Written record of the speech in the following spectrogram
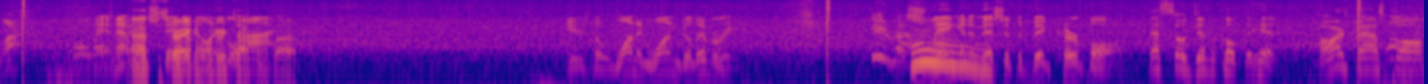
a lot. And that That's the strike. I don't know what you're talking high. about. Here's the one and one delivery. A swing and a miss at the big curveball. That's so difficult to hit. Hard fastball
